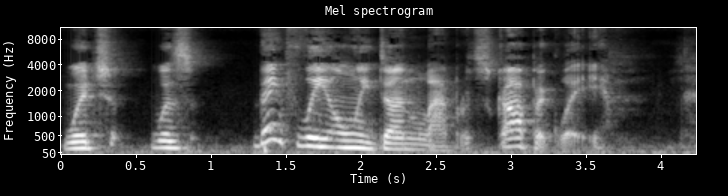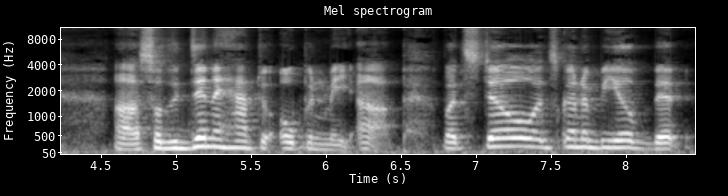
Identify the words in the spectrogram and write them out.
which was thankfully only done laparoscopically. Uh, so they didn't have to open me up. But still, it's going to be a bit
